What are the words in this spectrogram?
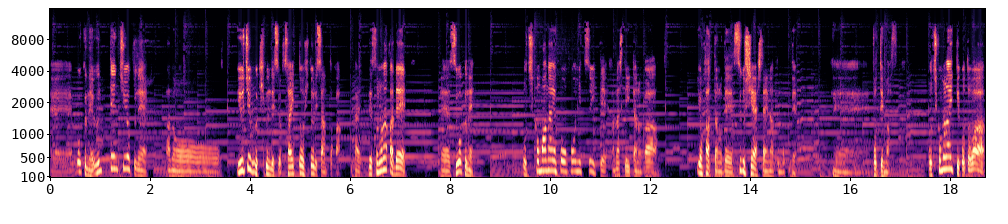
えー、僕ね、運転中よくね、あのー、YouTube 聞くんですよ。斎藤ひとりさんとか。はい。で、その中で、えー、すごくね、落ち込まない方法について話していたのが良かったので、すぐシェアしたいなと思って、えー、撮っています。落ち込まないってことは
